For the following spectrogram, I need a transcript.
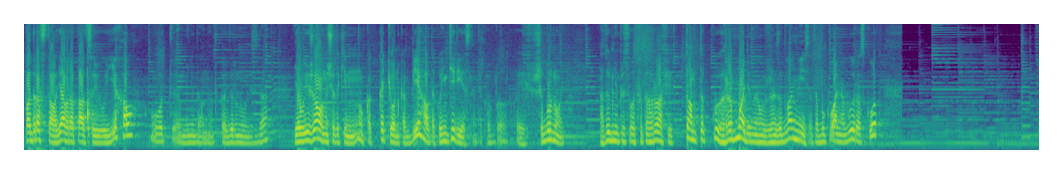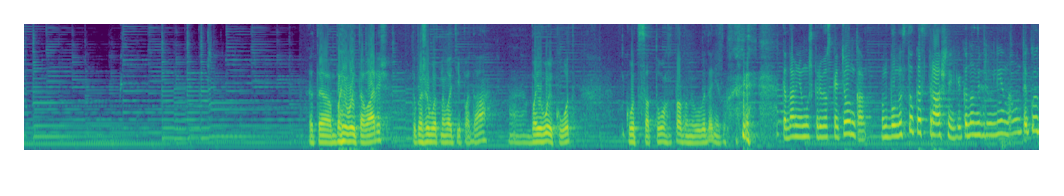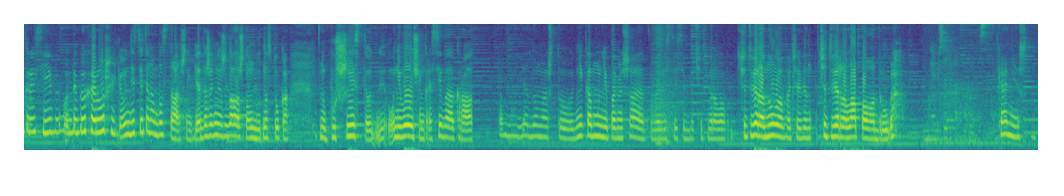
подрастал. Я в ротацию уехал, вот э, мы недавно только вернулись, да. Я уезжал, он еще таким, ну, как котенком бегал, такой интересный такой был, такой шебурной. А тут мне присылают фотографии, там такой громадиной уже за два месяца буквально вырос кот. Это боевой товарищ, только животного типа, да. Э, Боевой кот, кот Сато, правда у него ВД нету. Когда мне муж привез котенка, он был настолько страшненький. Когда он мне говорил, Лена, он такой красивый, он такой хорошенький. Он действительно был страшненький. Я даже не ожидала, что он будет настолько ну, пушистый. У него очень красивый окрас. Поэтому Я думаю, что никому не помешает завести себе четверолап... четвероногого, четверолапого друга. Не обязательно. Конечно.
